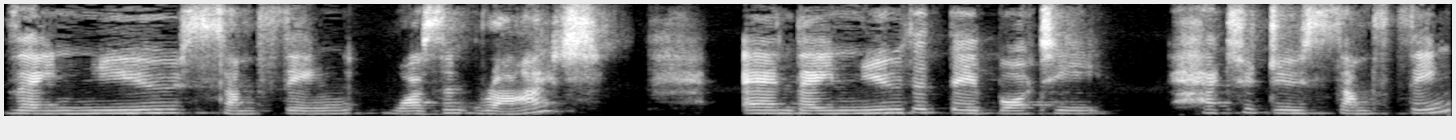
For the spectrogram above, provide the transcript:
they knew something wasn't right and they knew that their body had to do something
